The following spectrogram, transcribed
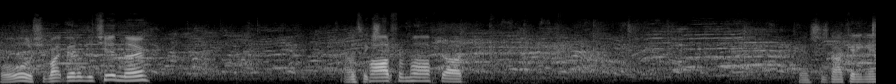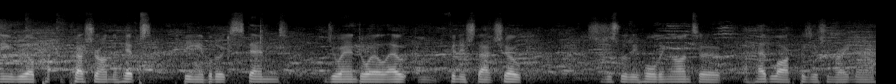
Oh, she might be under the chin though. It's hard from half guard. Yeah, she's not getting any real p- pressure on the hips, being able to extend Joanne Doyle out and finish that choke. She's just really holding on to a headlock position right now.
